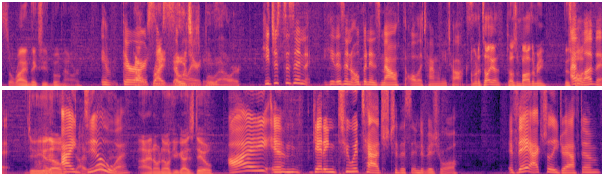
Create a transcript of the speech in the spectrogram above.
So Ryan thinks he's Boomhauer. If there No, are some right, knows he's similarities. Boomhauer. He just doesn't he doesn't open his mouth all the time when he talks. I'm going to tell you, it doesn't bother me. This I bo- love it. Do you though? I, I do. I don't know if you guys do. I am getting too attached to this individual. If they actually draft him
